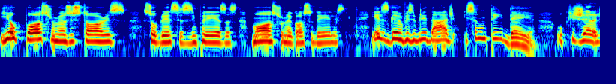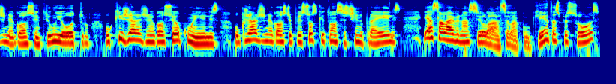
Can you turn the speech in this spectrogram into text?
E eu posto meus stories sobre essas empresas, mostro o negócio deles. E eles ganham visibilidade. E você não tem ideia o que gera de negócio entre um e outro, o que gera de negócio eu com eles, o que gera de negócio de pessoas que estão assistindo para eles. E essa live nasceu lá, sei lá, com 500 pessoas.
